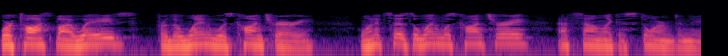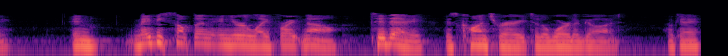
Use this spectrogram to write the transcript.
were tossed by waves, for the wind was contrary. When it says the wind was contrary, that sounds like a storm to me. And maybe something in your life right now, today, is contrary to the Word of God. Okay?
